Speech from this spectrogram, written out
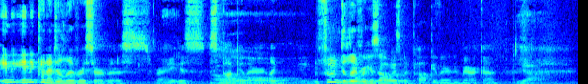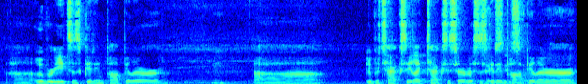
any any kind of delivery service, right, is, is popular. Oh. Like food delivery has always been popular in America. Yeah. Uh, Uber Eats is getting popular. Mm. Uh, Uber Taxi, like taxi service, is getting Taxi service, popular.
